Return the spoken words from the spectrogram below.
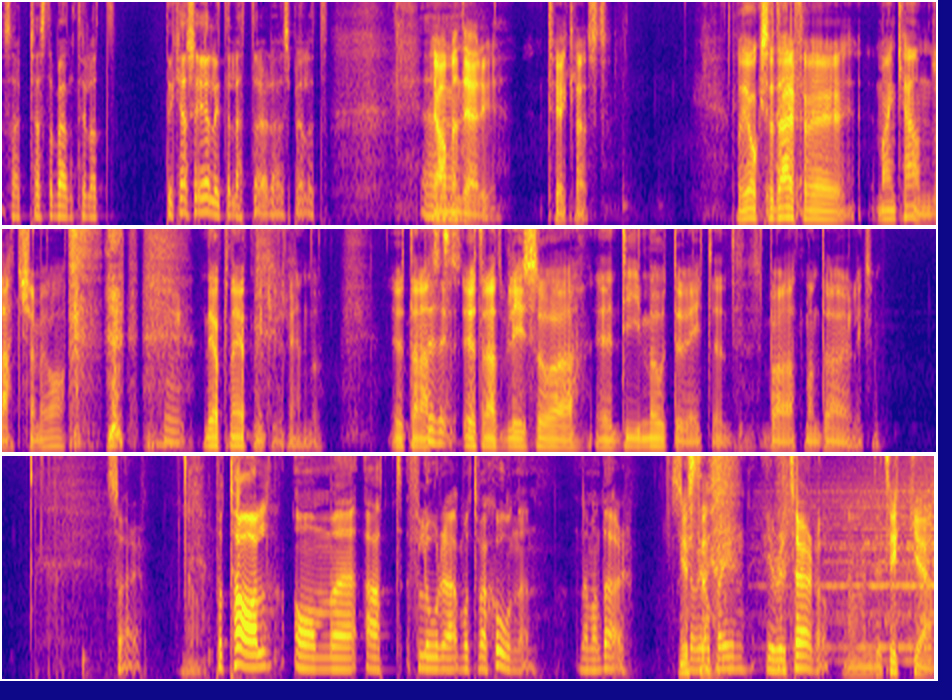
så här, testament till att det kanske är lite lättare det här spelet. Ja, Eh, men det är det ju. Tveklöst. Och det är också därför man kan latcha med vapen. Mm, Det öppnar ju upp mycket för det ändå. Utan att, Precis. utan att bli så eh, demotivated, bara att man dör liksom. så är det. Ja. På tal om eh, att förlora motivationen när man dör. Ska Just vi det. hoppa in i Returnal. ja, men det tycker jag.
